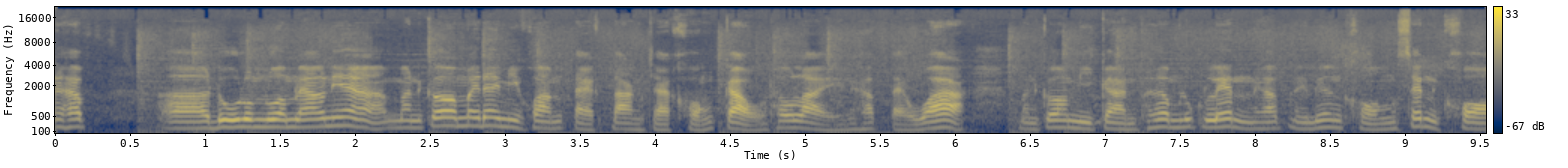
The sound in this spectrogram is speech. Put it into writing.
นะครับดูรวมๆแล้วเนี่ยมันก็ไม่ได้มีความแตกต่างจากของเก่าเท่าไหร่นะครับ แต่ว่ามันก็มีการเพิ่มลูกเล่นนะครับในเรื่องของเส้นขอ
